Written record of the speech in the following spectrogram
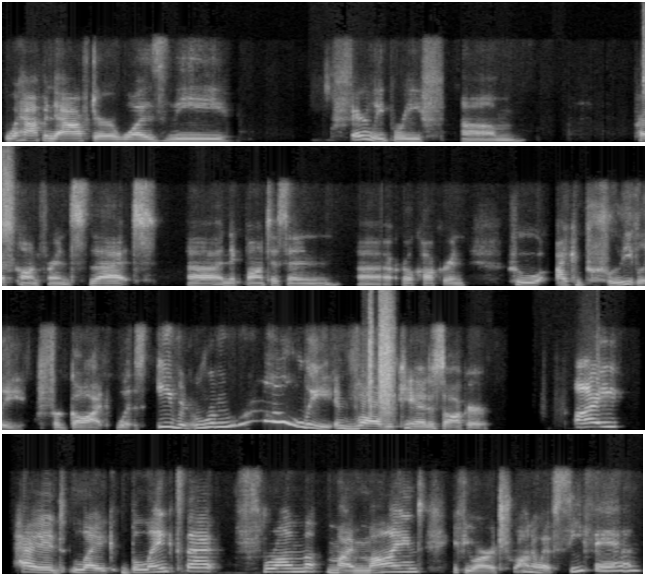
what happened after was the fairly brief um, press conference that uh, Nick Bontis and uh, Earl Cochrane, who I completely forgot was even remotely involved with Canada soccer. I had like blanked that from my mind. If you are a Toronto FC fan,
